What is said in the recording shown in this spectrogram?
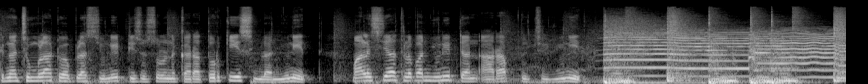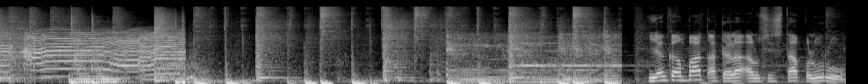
Dengan jumlah 12 unit disusul negara Turki 9 unit, Malaysia 8 unit dan Arab 7 unit. Yang keempat adalah alusista peluru.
